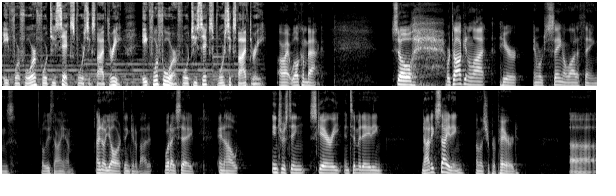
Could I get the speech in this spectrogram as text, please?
844 426 4653. 844 426 4653. All right, welcome back. So, we're talking a lot here and we're saying a lot of things, at least I am. I know y'all are thinking about it, what I say, and how interesting, scary, intimidating, not exciting unless you're prepared, uh,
